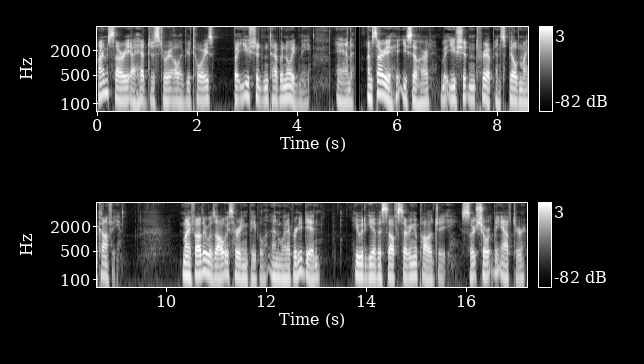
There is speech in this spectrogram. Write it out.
I'm sorry I had to destroy all of your toys, but you shouldn't have annoyed me. And, I'm sorry I hit you so hard, but you shouldn't trip and spilled my coffee. My father was always hurting people, and whatever he did, he would give a self serving apology so shortly after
